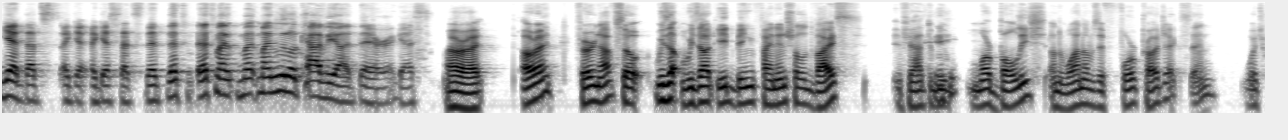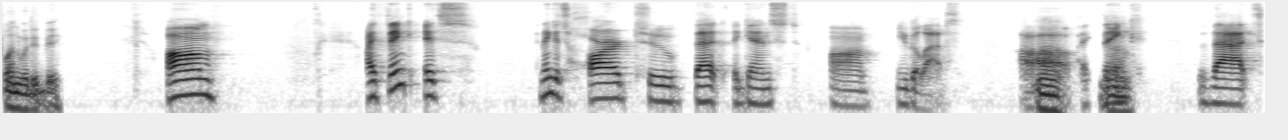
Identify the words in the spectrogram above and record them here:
yeah, that's I guess, I guess that's that that's that's my, my my little caveat there. I guess. All right. All right, fair enough. So without without it being financial advice, if you had to be more bullish on one of the four projects, then which one would it be? Um, I think it's I think it's hard to bet against um Yuga Labs. Uh, uh I think that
